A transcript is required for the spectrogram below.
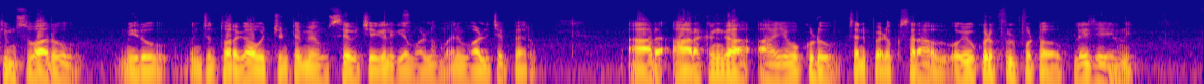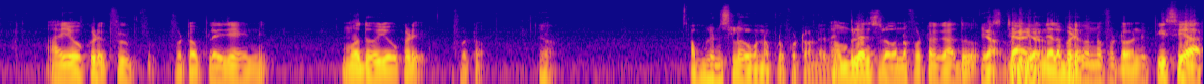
కిమ్స్ వారు మీరు కొంచెం త్వరగా వచ్చుంటే మేము సేవ్ చేయగలిగే వాళ్ళం అని వాళ్ళు చెప్పారు. ఆ రకంగా ఆ యువకుడు చనిపోయాడు. ఒకసారి ఆ యువకుడు ఫుల్ ఫోటో ప్లే చేయండి. ఆ యువకుడి ఫుల్ ఫోటో ప్లే చేయండి. మధు యువకుడి ఫోటో. అంబులెన్స్లో ఉన్నప్పుడు ఫోటో ఉండేది. అంబులెన్స్లో ఉన్న ఫోటో కాదు స్టాండ్. నిలబడి ఉన్న ఫోటో అండి. పీసీఆర్.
